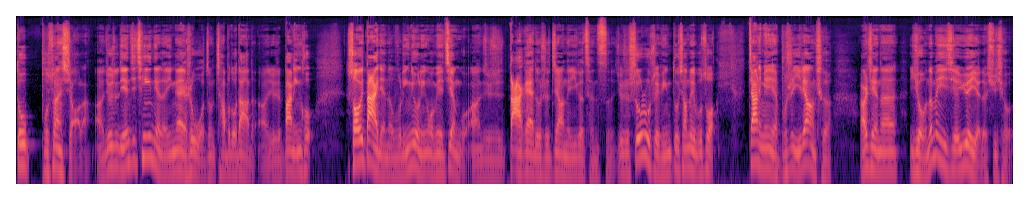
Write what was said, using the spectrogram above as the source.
都不算小了啊，就是年纪轻一点的应该也是我这差不多大的啊，就是八零后，稍微大一点的五零六零我们也见过啊，就是大概都是这样的一个层次，就是收入水平都相对不错，家里面也不是一辆车，而且呢有那么一些越野的需求，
